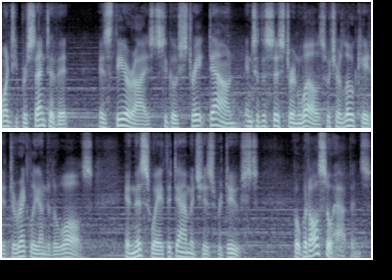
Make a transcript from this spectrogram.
20% of it is theorized to go straight down into the cistern wells, which are located directly under the walls. In this way, the damage is reduced. But what also happens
